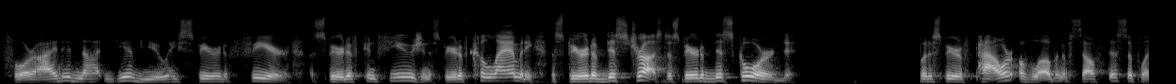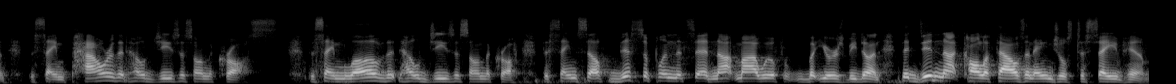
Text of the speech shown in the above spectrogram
For I did not give you a spirit of fear, a spirit of confusion, a spirit of calamity, a spirit of distrust, a spirit of discord but a spirit of power, of love, and of self discipline. The same power that held Jesus on the cross, the same love that held Jesus on the cross, the same self discipline that said, Not my will, but yours be done, that did not call a thousand angels to save him,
